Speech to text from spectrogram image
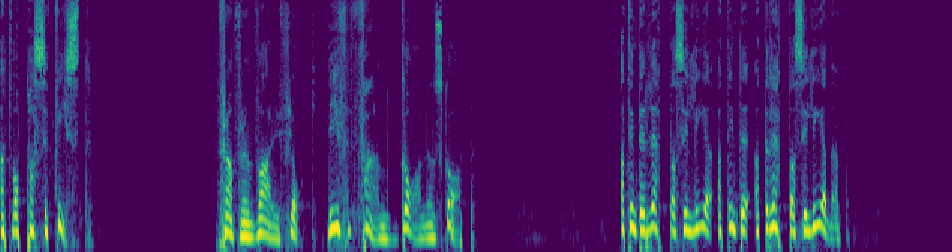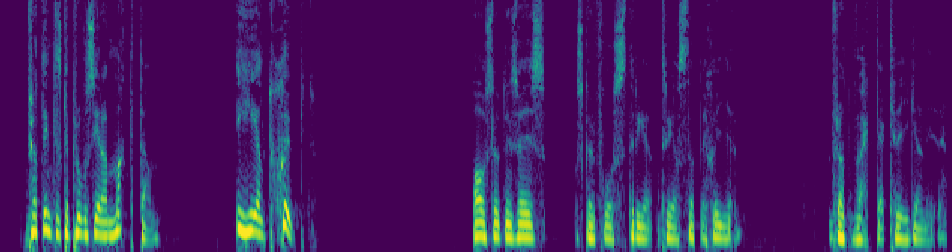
Att vara pacifist framför en vargflock, det är ju för fan galenskap. Att inte rätta sig, led, att inte, att rätta sig ledet för att det inte ska provocera makten är helt sjukt. Avslutningsvis ska du få tre, tre strategier för att väcka krigaren i dig.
